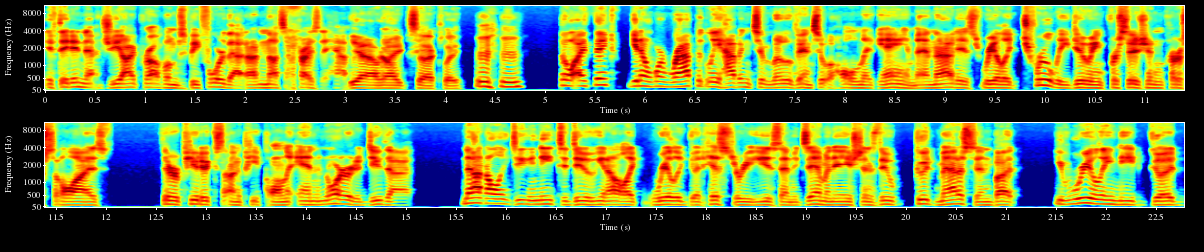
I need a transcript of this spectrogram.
If they didn't have GI problems before that, I'm not surprised they have. Yeah, right, exactly. Mm-hmm. So I think, you know, we're rapidly having to move into a whole new game. And that is really truly doing precision personalized therapeutics on people. And in order to do that, not only do you need to do, you know, like really good histories and examinations, do good medicine, but you really need good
